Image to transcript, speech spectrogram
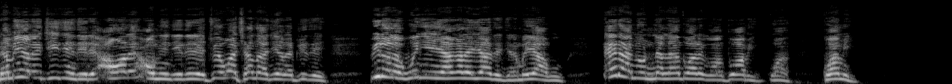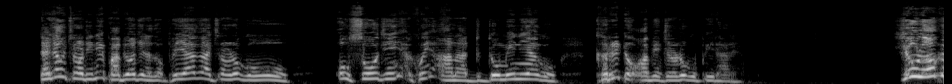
နာမည်ကလည်းကြီးစင်သေးတယ်အောင်လည်းအောင်မြင်ခြင်းသေးတယ်ကြွယ်ဝချမ်းသာခြင်းလည်းဖြစ်စေပြီးတော့လည်းဝิญဉ်ရာကလည်းရစေခြင်းလည်းမရဘူး အဲ့ဒါမျိုးနှလန်းသွားတဲ့ကောင်သွားပြီကွမ်းကွမ်းပြီဒါကြောင့်ကျွန်တော်ဒီနေ့ဗာပြောချင်တယ်ဆိုဖခင်ကကျွန်တော်တို့ကိုအုပ်ဆိုးခြင်းအခွင့်အာဏာဒိုမီနီယန်ကိုခရစ်တော်အပြင်ကျွန်တော်တို့ကိုပေးထားတယ်ရုပ်လောက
